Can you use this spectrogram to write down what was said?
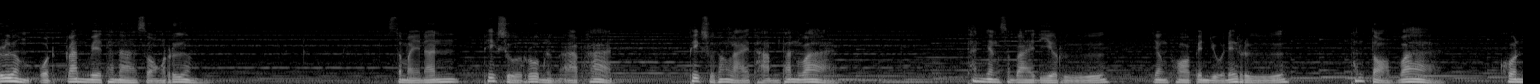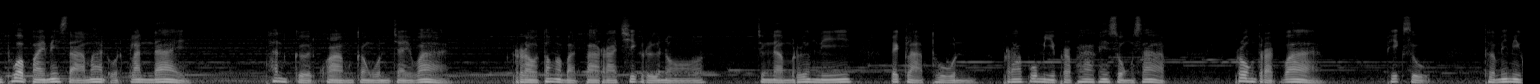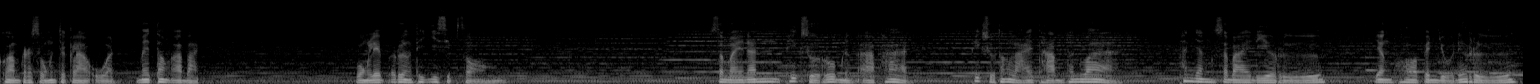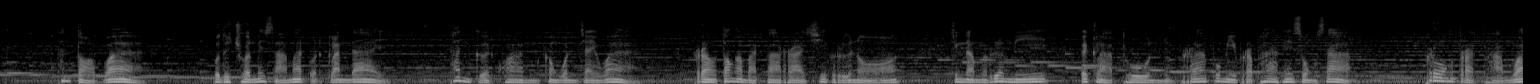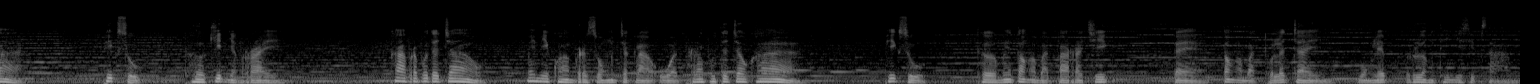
เรื่องอดกลั้นเวทนาสองเรื่อง สมัยนั้นภิกษุรูปหนึ่งอาพาธภิกษุทั้งหลายถามท่านว่า ท่านยังสบายดีหรือ ยังพอเป็นอยู่ได้หรือ ท่านตอบว่า คนทั่วไปไม่สามารถอดกลั้นได้ ท่านเกิดความกังวลใจว่า เราต้องอบัติปาราชิกหรือหนอ จึงนำเรื่องนี้ไปกราบทูลพระผู้มีพระภาคให้ทรงทราบพระองค์ตรัสว่า ภิกษุ เธอไม่มีความประสงค์จะกล่าวอวดไม่ต้องอาบัตวงเล็บเรื่องที่ 22 สมัยนั้นภิกษุรูปหนึ่งอาพาธภิกษุทั้งหลายถามท่านว่า ท่านยังสบายดีหรือ ยังพอเป็นอยู่ได้หรือ ท่านตอบว่าบุตุชนไม่สามารถอดกลั้นได้ ท่านเกิดความกังวลใจว่า เราต้องอบัติปาราชิกหรือหนอ จึงนำเรื่องนี้ไปกราบทูลพระผู้มีพระภาคให้ทรงทราบ พระองค์ตรัสถามว่า ภิกษุ เธอคิดอย่างไร ข้าพระพุทธเจ้าไม่มีความประสงค์จะกล่าวอวดพระพุทธเจ้าข้า ภิกษุ เธอไม่ต้องอบัติปาราชิก แต่ต้องอบัติทุลใจ วงเล็บเรื่องที่ 23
